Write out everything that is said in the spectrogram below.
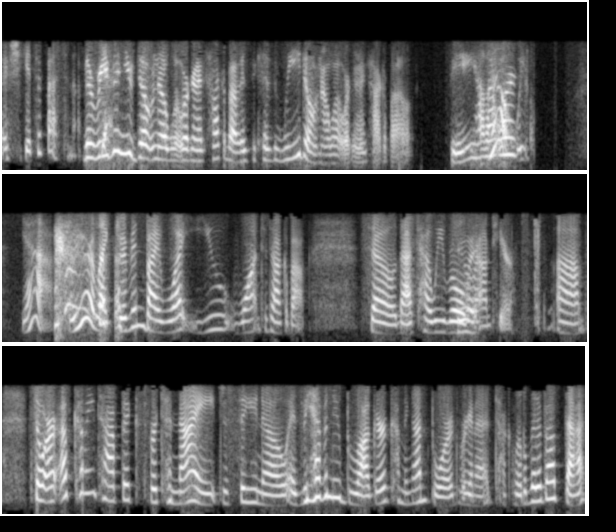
if she gets it fast enough. The reason you don't know what we're going to talk about is because we don't know what we're going to talk about. See how that no, works? We, yeah, we are like driven by what you want to talk about. So that's how we roll around here. Um, so our upcoming topics for tonight, just so you know, is we have a new blogger coming on board. We're going to talk a little bit about that.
